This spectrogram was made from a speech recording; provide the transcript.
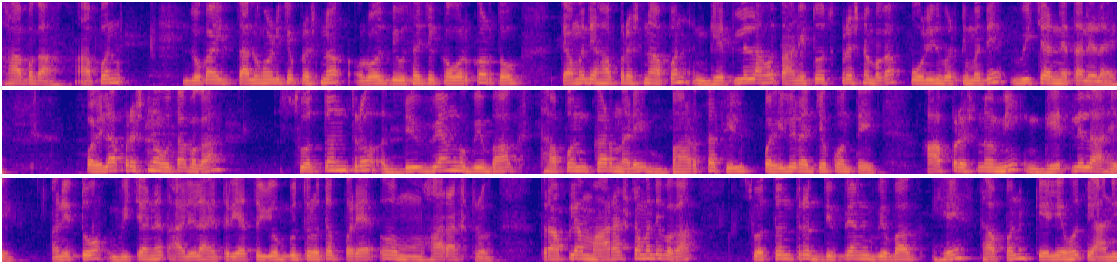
हा बघा आपण जो काही चालू घडीचे प्रश्न रोज दिवसाचे कवर करतो त्यामध्ये हा प्रश्न आपण घेतलेला होता आणि तोच प्रश्न बघा पोलीस भरतीमध्ये विचारण्यात आलेला आहे. पहिला प्रश्न होता बघा स्वतंत्र दिव्यांग विभाग स्थापन करणारे भारतातील पहिले राज्य कोणते? हा प्रश्न मी घेतलेला आहे आणि तो विचारण्यात आलेला आहे. तर याचं योग्य उत्तर होतं पर्याय अ महाराष्ट्र. तर आपल्या महाराष्ट्रामध्ये बघा स्वतंत्र दिव्यांग विभाग हे स्थापन केले होते आणि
